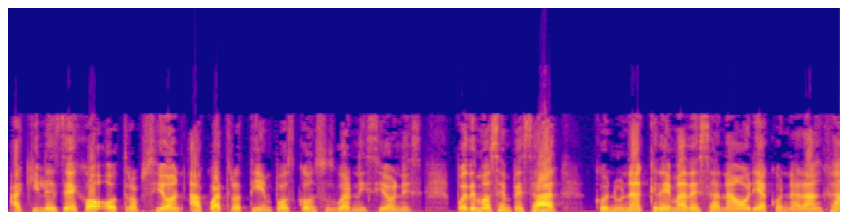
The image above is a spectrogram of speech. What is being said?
aquí les dejo otra opción a cuatro tiempos con sus guarniciones. Podemos empezar con una crema de zanahoria con naranja,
